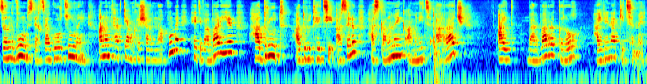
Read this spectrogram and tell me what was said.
ծնվում, ստեղծագործում են, անընդհատ կյանքը շարունակվում է, հետևաբար եւ հադրութ, հադրութեցի ասելով հասկանում ենք ամենից առաջ այդ բարբառը գրող հայրենակիցը մեր։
